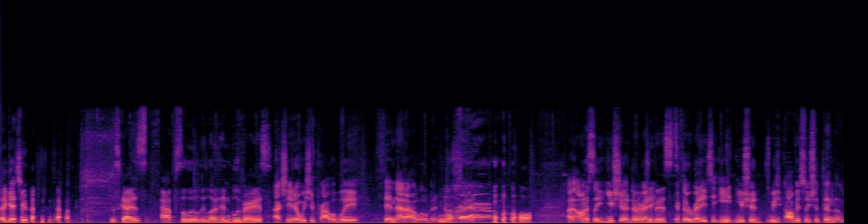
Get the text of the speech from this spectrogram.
I get you? This guy is absolutely loaded in blueberries. Actually, you know, we should probably thin that out a little bit. You know what I'm saying? I, honestly, you should. They're Energy ready. boost? If they're ready to eat, you should. We obviously should thin them.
